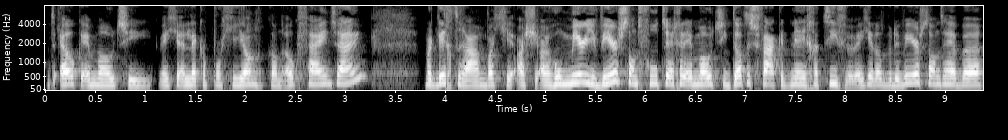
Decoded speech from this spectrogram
Want elke emotie, weet je, een lekker potje janken kan ook fijn zijn. Maar het ligt eraan wat je, als je, hoe meer je weerstand voelt tegen de emotie, dat is vaak het negatieve. Weet je, dat we de weerstand hebben,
